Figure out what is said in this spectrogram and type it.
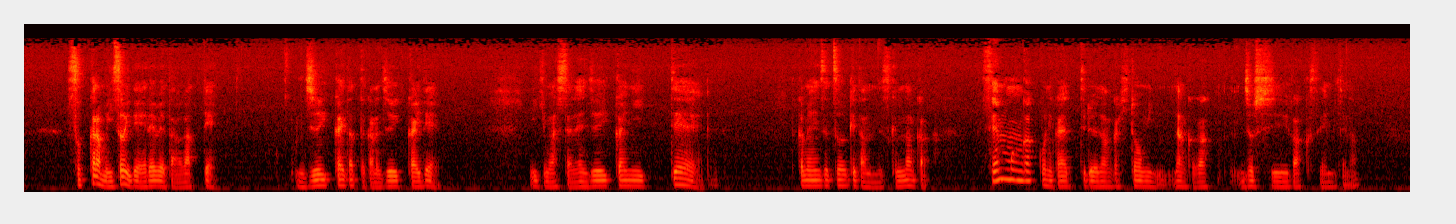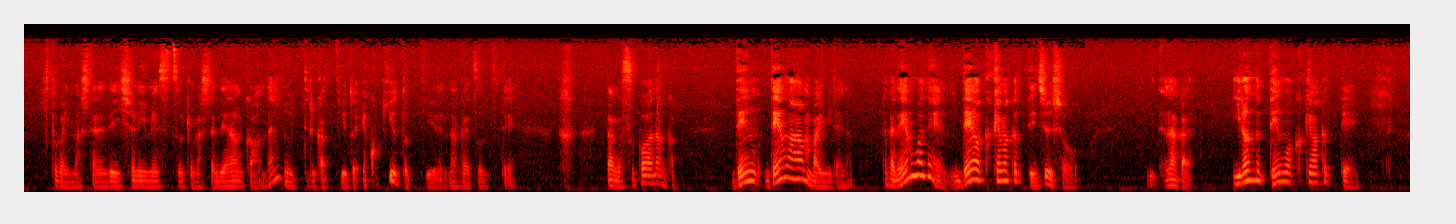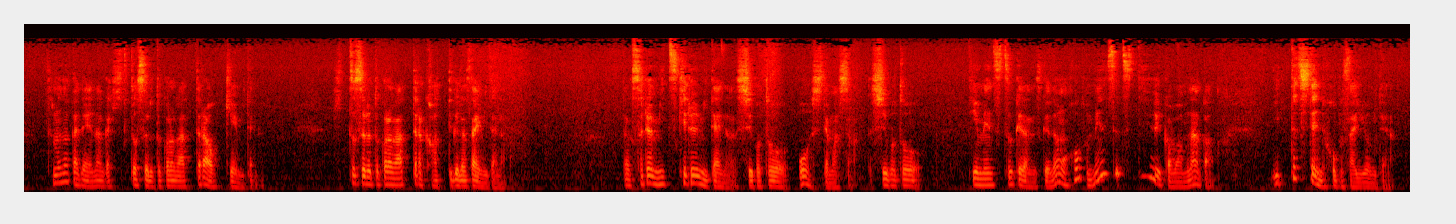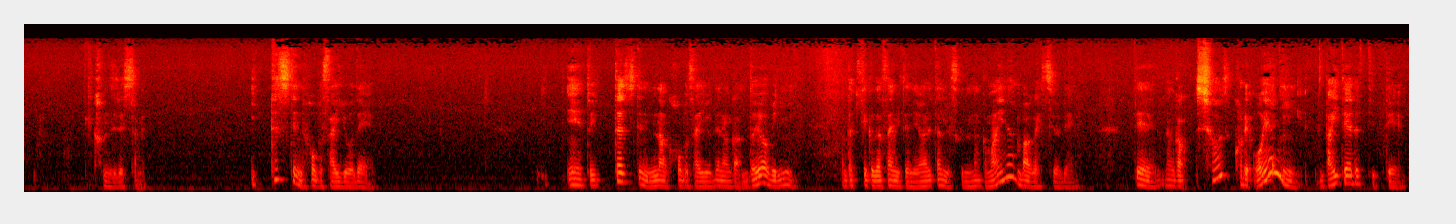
そっからも急いでエレベーター上がって11階だったから11階で行きましたね。11階に行って面接を受けたんですけどなんか専門学校に通ってるなんか人なんかが女子学生みたいな人がいましたね。で一緒に面接を受けました。でなんか何を売ってるかっていうとエコキュートっていうなんかやつを売ってて なんかそこはなんか電電話販売みたいな。なんか電話で電話かけまくって住所なんかいろんな電話かけまくってその中でなんかヒットするところがあったら OK みたいな。ットするところがあったら変わってくださいみたいな。だからそれを見つけるみたいな仕事をしてました。仕事っていう面接を受けたんですけどでもほぼ面接っていうよりかはもうなんか行った時点でほぼ採用みたいな感じでしたね。行った時点でほぼ採用でえっ、ー、と行った時点でなんかほぼ採用でなんか土曜日にまた来てくださいみたいに言われたんですけどなんかマイナンバーが必要ででなんか正直これ親にバイトやるって言って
